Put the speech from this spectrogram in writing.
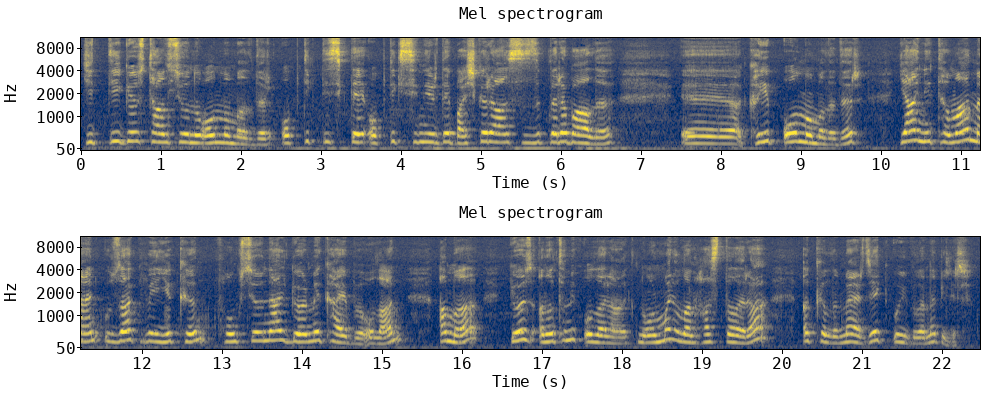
ciddi göz tansiyonu olmamalıdır, optik diskte, optik sinirde başka rahatsızlıklara bağlı e, kayıp olmamalıdır. Yani tamamen uzak ve yakın fonksiyonel görme kaybı olan ama göz anatomik olarak normal olan hastalara akıllı mercek uygulanabilir.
